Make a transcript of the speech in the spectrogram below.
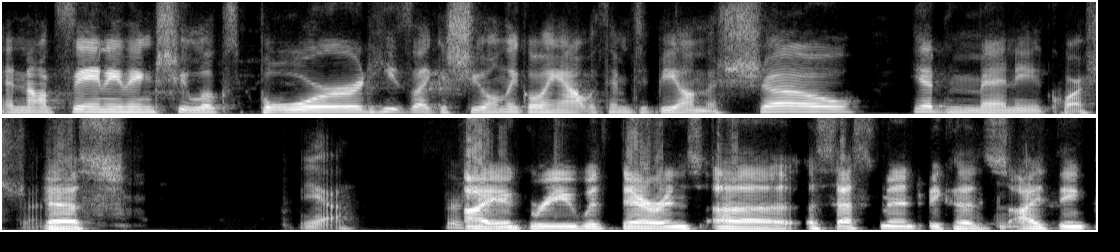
and not say anything? She looks bored. He's like, is she only going out with him to be on the show? He had many questions. Yes. Yeah. Sure. I agree with Darren's uh, assessment because mm-hmm. I think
